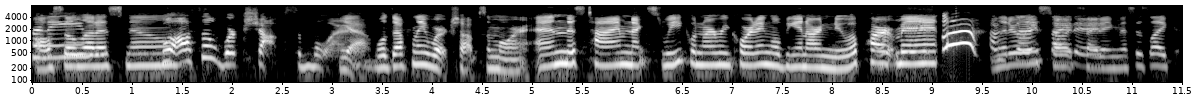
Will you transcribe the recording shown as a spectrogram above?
Also, let us know. We'll also workshop some more. yeah, we'll definitely workshop some more. And this time next week when we're recording, we'll be in our new apartment. I'm so Literally so, excited. exciting. This is like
